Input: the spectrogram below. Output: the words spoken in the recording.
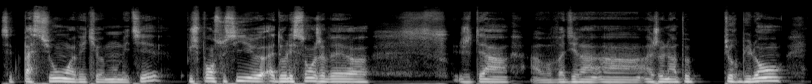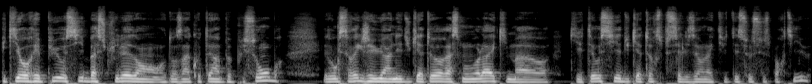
cette passion avec euh, mon métier. Puis je pense aussi, euh, adolescent, j'avais, j'étais un, on va dire un, un, jeune un peu turbulent et qui aurait pu aussi basculer dans, dans un côté un peu plus sombre. Et donc c'est vrai que j'ai eu un éducateur à ce moment-là qui m'a qui était aussi éducateur spécialisé en activité socio-sportive,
